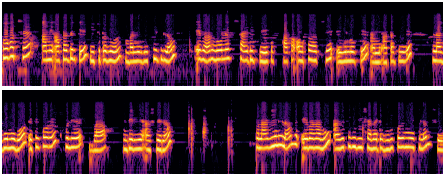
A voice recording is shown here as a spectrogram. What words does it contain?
তো হচ্ছে আমি আপনাদেরকে কিছুটা রোল বানিয়ে দেখিয়ে দিলাম। এবার রোলের সাইডে যে ফাঁকা অংশ আছে, এগুলোকে আমি আটা দিয়ে লাগিয়ে নিব। এতে করে খুলে বা বেরিয়ে আসবে না। তো লাগিয়ে নিলাম। এবার আমি আগে থেকে যে সেমাইটা গুঁড়ো করে নিয়েছিলাম, সেই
